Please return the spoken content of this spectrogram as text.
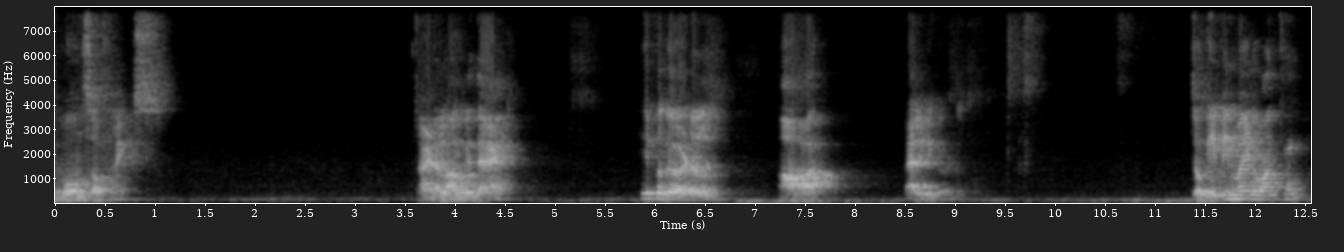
bones of legs. And along with that, hip girdle or pelvic girdle. So keep in mind one thing.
